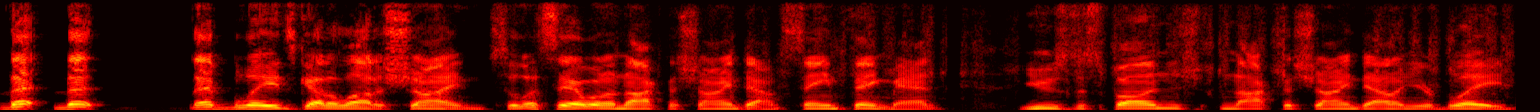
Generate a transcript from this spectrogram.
that that that blade's got a lot of shine. So let's say i want to knock the shine down. Same thing man. Use the sponge knock the shine down on your blade.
